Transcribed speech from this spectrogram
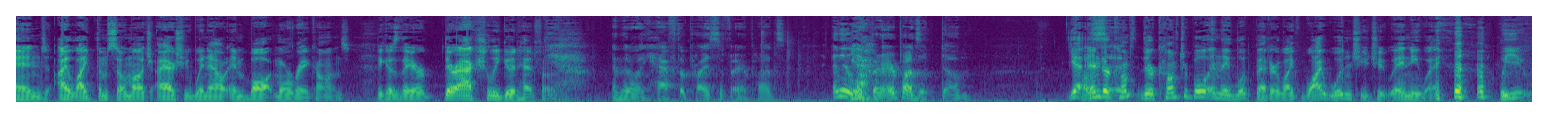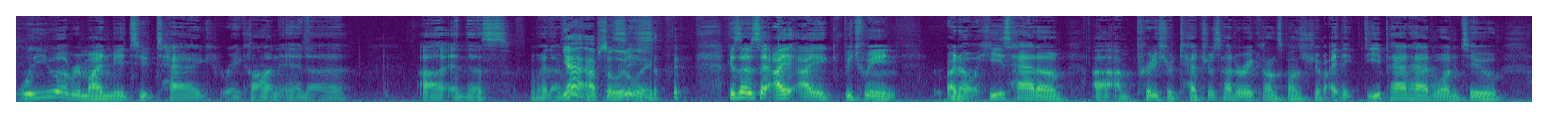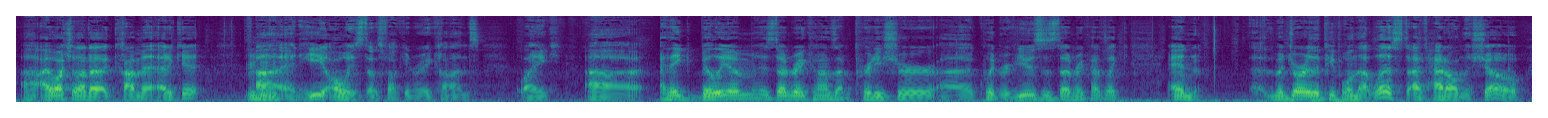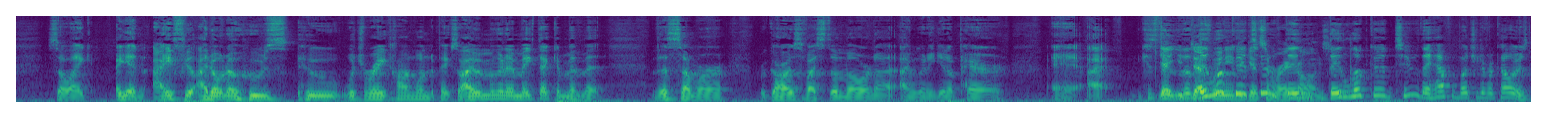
and I liked them so much, I actually went out and bought more Raycons because they are they're actually good headphones. Yeah, and they're like half the price of AirPods, and they yeah. look better. AirPods look dumb. Yeah, I'll and they're com- they're comfortable and they look better. Like, why wouldn't you choose anyway? will you will you uh, remind me to tag Raycon in uh uh in this whenever? Yeah, absolutely. Because I would say I I between I know he's had them. Uh, I'm pretty sure Tetris had a Raycon sponsorship. I think D-Pad had one too. Uh, I watch a lot of Combat Etiquette, mm-hmm. uh, and he always does fucking Raycons. Like, uh, I think Billiam has done Raycons. I'm pretty sure uh, Quint Reviews has done Raycons. Like, and uh, the majority of the people on that list I've had on the show. So, like, again, I feel I don't know who's who, which Raycon one to pick. So I'm going to make that commitment this summer, regardless if I still mow or not. I'm going to get a pair and I because yeah, you they, definitely need to get too. some Raycons. They, they, look good too. They have a bunch of different colors.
